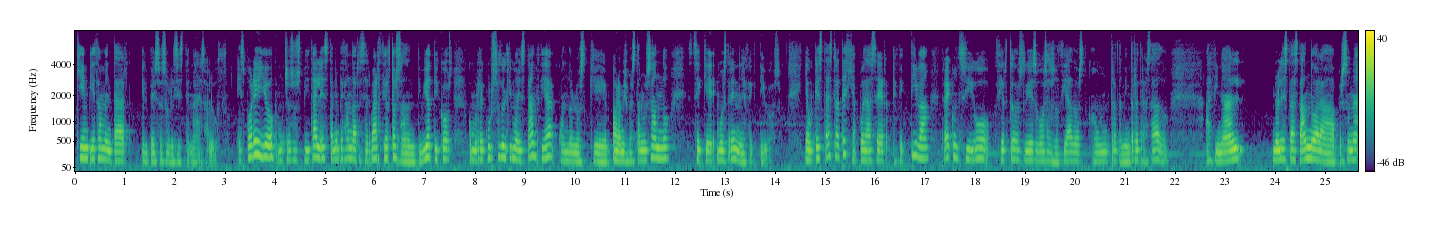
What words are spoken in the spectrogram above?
que empieza a aumentar el peso sobre el sistema de salud. Es por ello que muchos hospitales están empezando a reservar ciertos antibióticos como recurso de última instancia cuando los que ahora mismo están usando se que muestren inefectivos. Y aunque esta estrategia pueda ser efectiva, trae consigo ciertos riesgos asociados a un tratamiento retrasado. Al final no le estás dando a la persona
